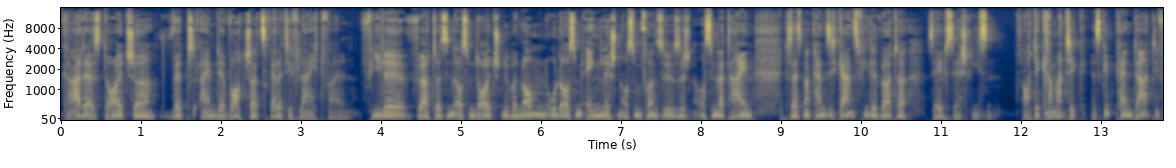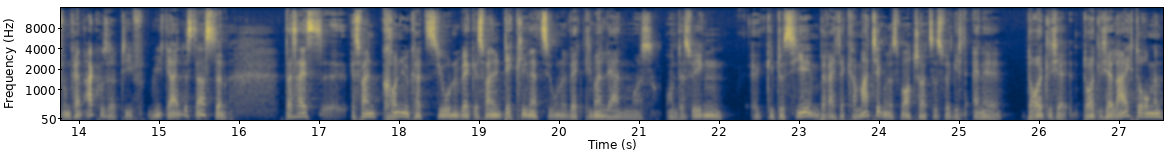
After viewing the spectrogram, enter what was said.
Gerade als Deutscher wird einem der Wortschatz relativ leicht fallen. Viele Wörter sind aus dem Deutschen übernommen oder aus dem Englischen, aus dem Französischen, aus dem Latein. Das heißt, man kann sich ganz viele Wörter selbst erschließen. Auch die Grammatik. Es gibt kein Dativ und kein Akkusativ. Wie geil ist das denn? Das heißt, es fallen Konjugationen weg, es fallen Deklinationen weg, die man lernen muss. Und deswegen äh, gibt es hier im Bereich der Grammatik und des Wortschatzes wirklich eine deutliche, deutliche Erleichterungen,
